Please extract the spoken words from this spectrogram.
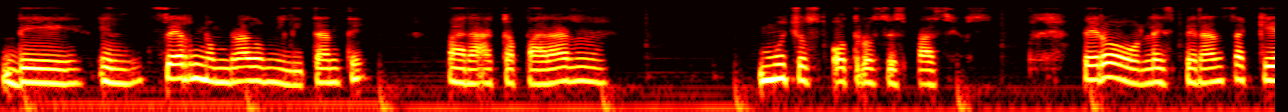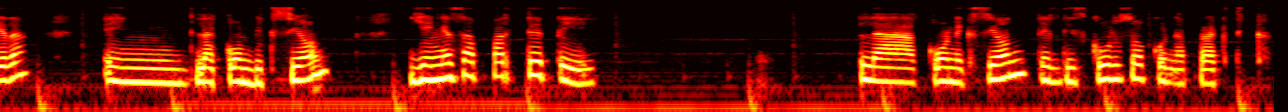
de el ser nombrado militante para acaparar muchos otros espacios. Pero la esperanza queda en la convicción y en esa parte de la conexión del discurso con la práctica.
